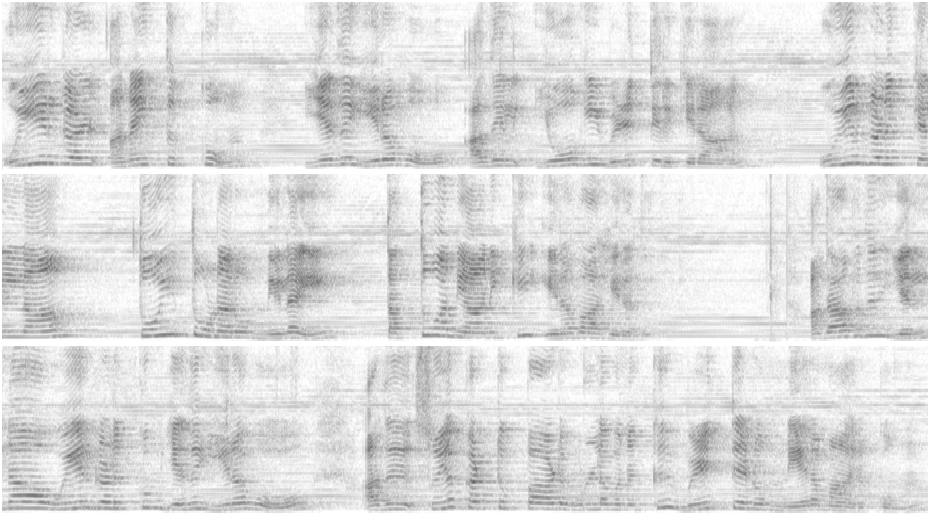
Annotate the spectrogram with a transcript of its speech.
உயிர்கள் அனைத்துக்கும் எது இரவோ அதில் யோகி விழித்திருக்கிறான். உயிர்களுக்கெல்லாம் தூய்த்துணரும் நிலை தத்துவ ஞானிக்கு இரவாகிறது. அதாவது எல்லா உயிர்களுக்கும் எது இரவோ அது சுயக்கட்டுப்பாடு உள்ளவனுக்கு விழித்திடும் நேரமா இருக்கும்.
